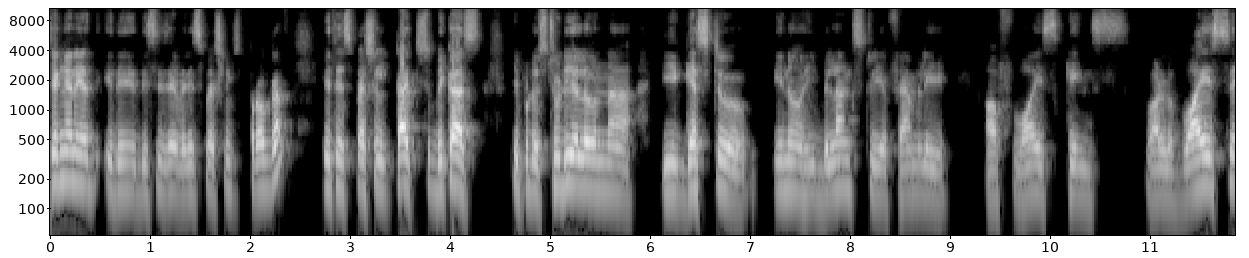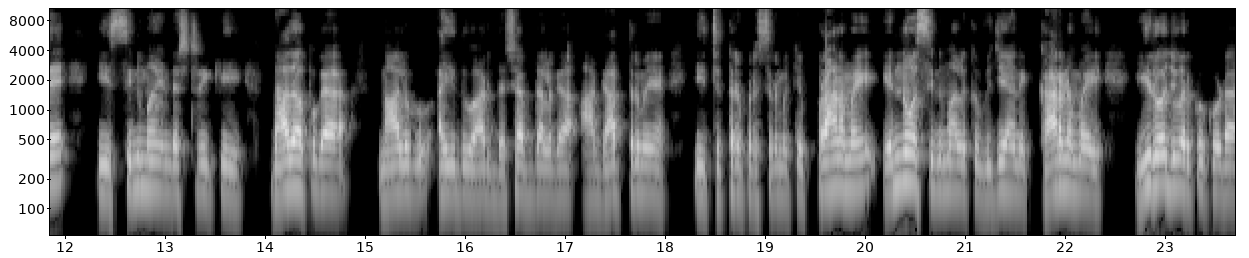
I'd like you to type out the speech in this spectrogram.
నిజంగానే ఇది this is a very special programme with a special touch because ఇప్పుడు స్టూడియోలో ఉన్న ఈ guest you know he belongs to a family of voice kings వాళ్ళ వాయిసే ఈ సినిమా ఇండస్ట్రీకి దాదాపుగా నాలుగు ఐదు ఆరు దశాబ్దాలుగా ఆ గాత్రమే ఈ చిత్ర పరిశ్రమకి ప్రాణమై ఎన్నో సినిమాలకు విజయానికి కారణమై ఈ రోజు వరకు కూడా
